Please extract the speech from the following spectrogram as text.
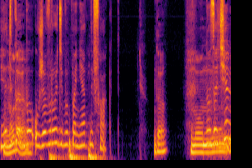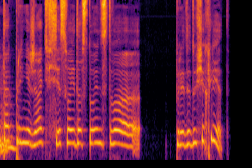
это ну, как да. бы уже вроде бы понятный факт. Да. Ну, Но зачем так принижать все свои достоинства предыдущих лет?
